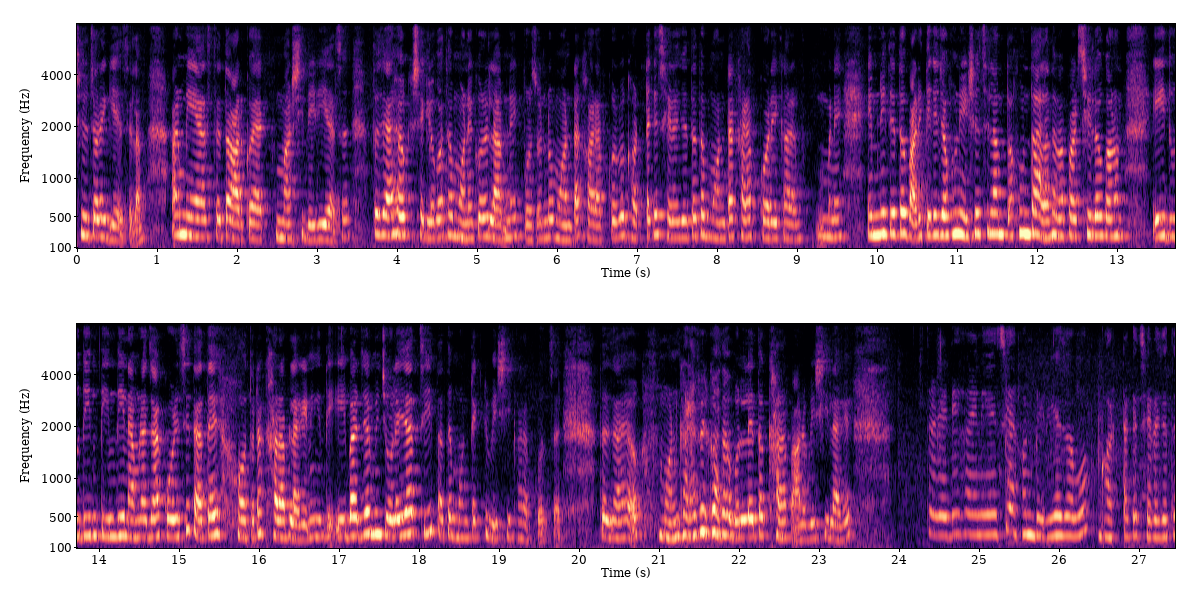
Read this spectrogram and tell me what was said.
শিলচরে গিয়েছিলাম। আর মেয়ে আসতে তো আর কয়েক মাসই দেরি আছে। তো যাই হোক, সেগুলো কথা মনে করে লাভ নেই, প্রচণ্ড মনটা খারাপ করবে। ঘরটাকে ছেড়ে যেতে তো মনটা খারাপ করে খারাপ মানে এমনিতে তো বাড়ি থেকে যখন এসেছিলাম, তখন তো আলাদা ব্যাপার ছিল, কারণ এই দুদিন, তিন দিন আমরা যা করেছি, তাতে অতটা খারাপ লাগেনি। কিন্তু এইবার যে আমি চলে যাচ্ছি, তাতে মনটা একটু বেশি খারাপ করছে। তো যাই হোক, মন খারাপের কথা বললে তো খারাপ আরও বেশি লাগে। তো রেডি হয়ে নিয়েছি, এখন বেরিয়ে যাব। ঘরটাকে ছেড়ে যেতে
